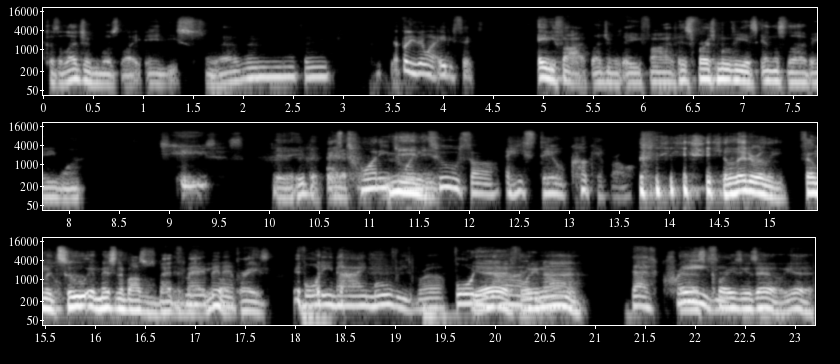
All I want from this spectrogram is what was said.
because the legend was like 87, I think. I thought he did one 86. 85. Legend was 85. His first movie is Endless Love, 81. Jesus. Yeah, he been It's it for a minute. 2022, son, and he's still cooking, bro. Literally filming two and Mission Impossible back This to man back. You been going in crazy. 49 movies, bro. 49. Yeah, 49. bro. That's crazy. That's crazy as hell. Yeah.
